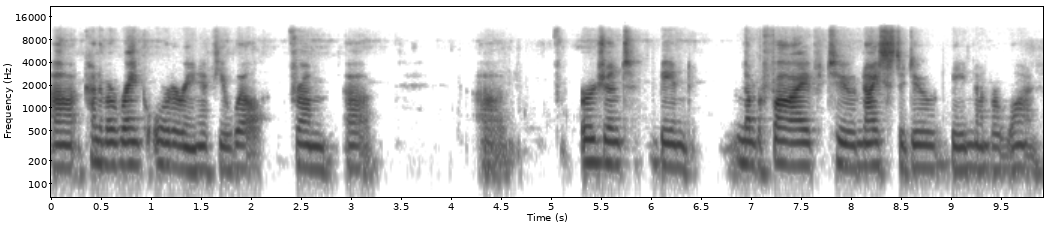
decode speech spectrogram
Uh, kind of a rank ordering, if you will, from uh, uh, urgent being number five to nice to do being number one.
